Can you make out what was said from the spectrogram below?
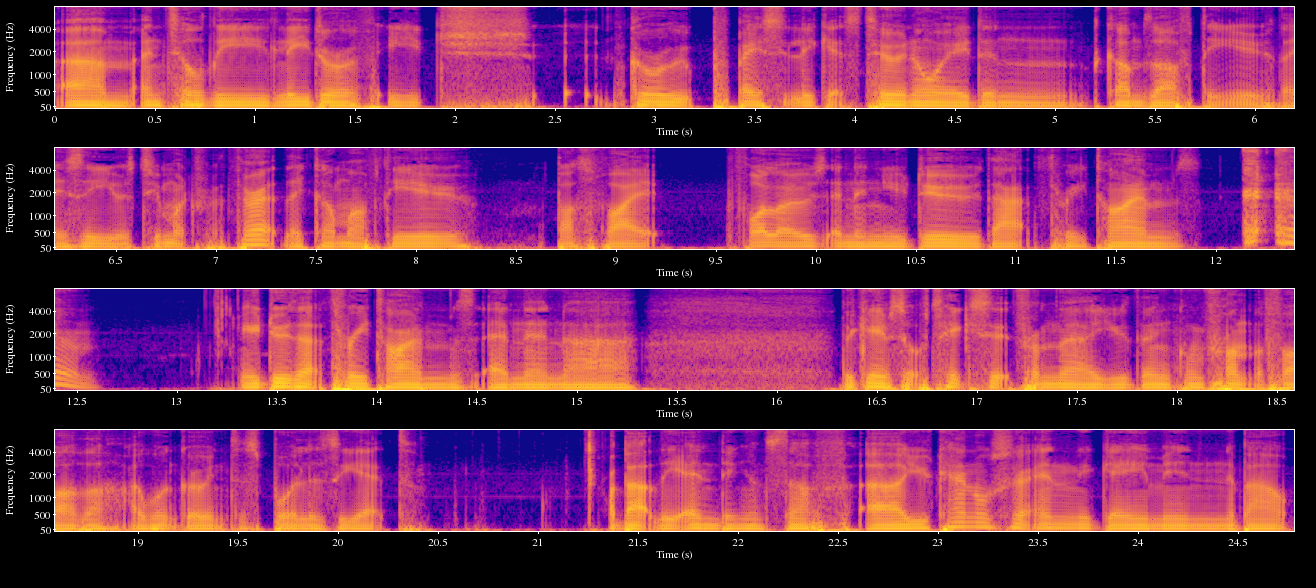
um, until the leader of each group basically gets too annoyed and comes after you. They see you as too much of a threat, they come after you, boss fight follows, and then you do that three times. you do that three times, and then uh, the game sort of takes it from there. You then confront the father. I won't go into spoilers yet about the ending and stuff. Uh, you can also end the game in about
